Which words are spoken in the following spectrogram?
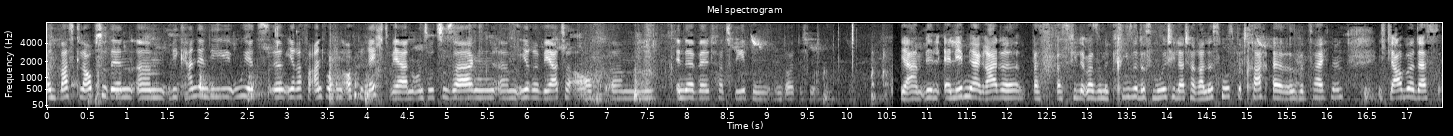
Und was glaubst du denn, ähm, wie kann denn die EU jetzt äh, ihrer Verantwortung auch gerecht werden und sozusagen ähm, ihre Werte auch ähm, in der Welt vertreten und deutlich machen? Ja, wir erleben ja gerade, was, was viele immer so eine Krise des Multilateralismus äh, bezeichnen. Ich glaube, dass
